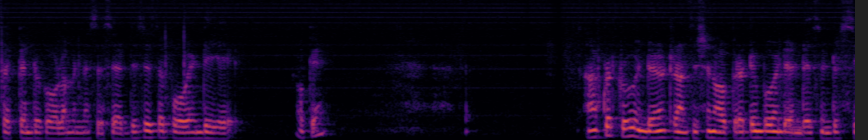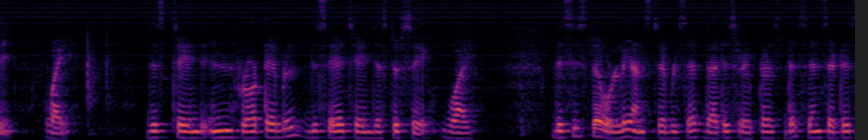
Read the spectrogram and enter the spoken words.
second column in necessary this is the point a okay after true internal transition operating point enters into c why this change in flow table this a changes to c why this is the only unstable state that is replaced since it is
